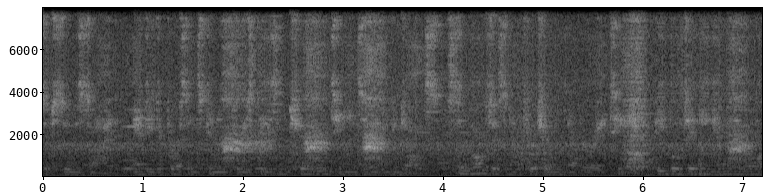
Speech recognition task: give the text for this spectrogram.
thoughts of suicide. Antidepressants can increase these in children, teens, and young adults. Cymbalta is not for children under 18. People taking MMOR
